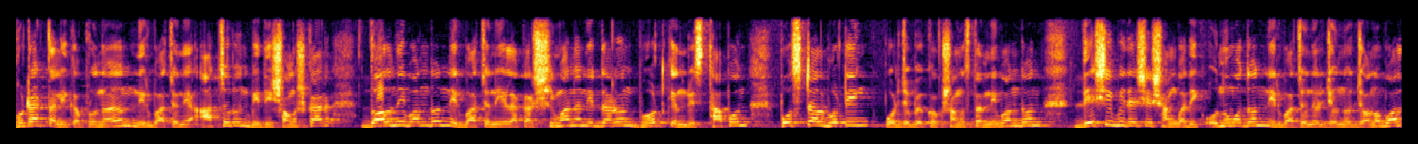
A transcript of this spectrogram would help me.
ভোটার তালিকা প্রণয়ন, নির্বাচনী আচরণবিধি সংস্কার, দল নিবন্ধন, নির্বাচনী এলাকার সীমানা নির্ধারণ, ভোট কেন্দ্র স্থাপন, পোস্টাল ভোটিং, পর্যবেক্ষক সংস্থার নিবন্ধন, দেশি বিদেশি সাংবাদিক অনুমোদন, নির্বাচনের জন্য জনবল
